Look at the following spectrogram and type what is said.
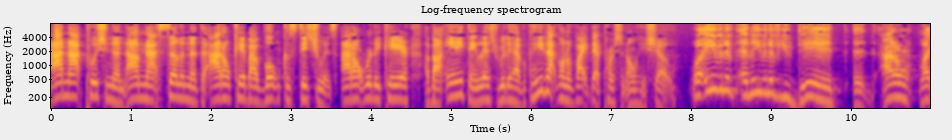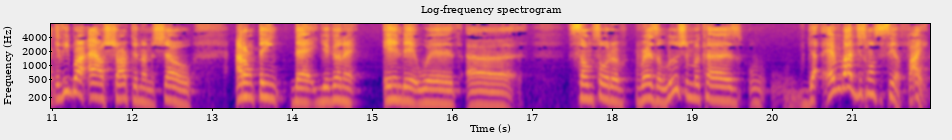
I'm not pushing nothing. I'm not selling nothing. I don't care about voting constituents. I don't really care about anything. Let's really have a, he's not gonna invite that person on his show. Well, even if, and even if you did, it, I don't, like, if he brought Al Sharpton on the show, I don't think that you're gonna end it with, uh, some sort of resolution because everybody just wants to see a fight.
